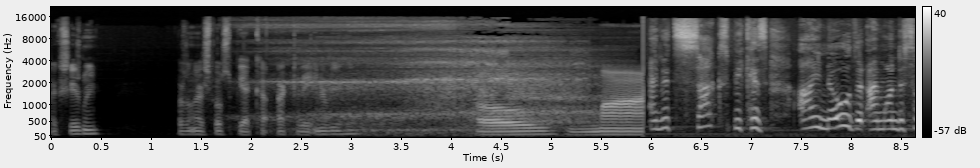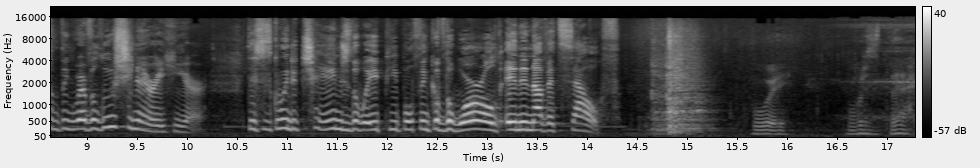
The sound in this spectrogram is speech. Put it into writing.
excuse me? Wasn't there supposed to be a cut back to the interview here? Oh my. And it sucks because I know that I'm onto something revolutionary here. This is going to change the way people think of the world in and of itself. Wait, what is that?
